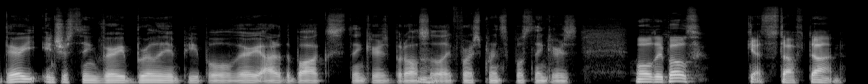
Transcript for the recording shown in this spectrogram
very interesting, very brilliant people, very out of the box thinkers, but also mm-hmm. like first principles thinkers. Well, they both get stuff done.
